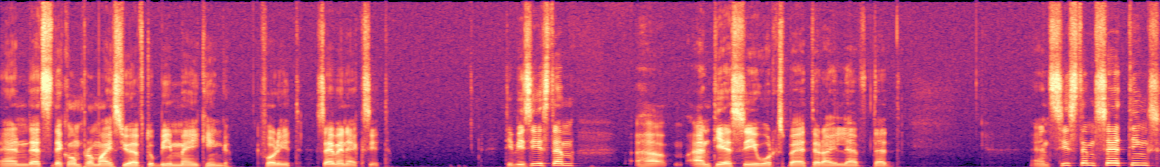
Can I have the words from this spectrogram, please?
and that's the compromise you have to be making for it. Save and exit. TV system, uh, NTSC works better, I left that. And system settings,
